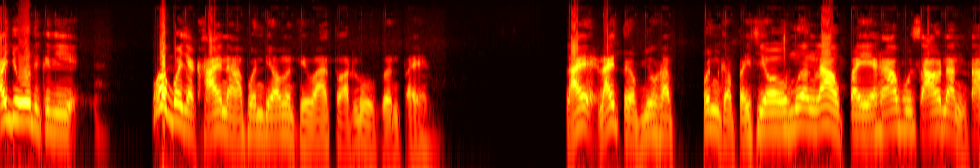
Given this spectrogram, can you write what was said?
อายุนี่ก็ดีว่าบ่จะขายหนาเพิ่นเดียวมันสิว่าตอดลูกเกินไปหลายหลายเติบอยู่ครับเพิ่นก็ไปเที่ยวเมืองเล่าไปหาผู้สาวนั่นสา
